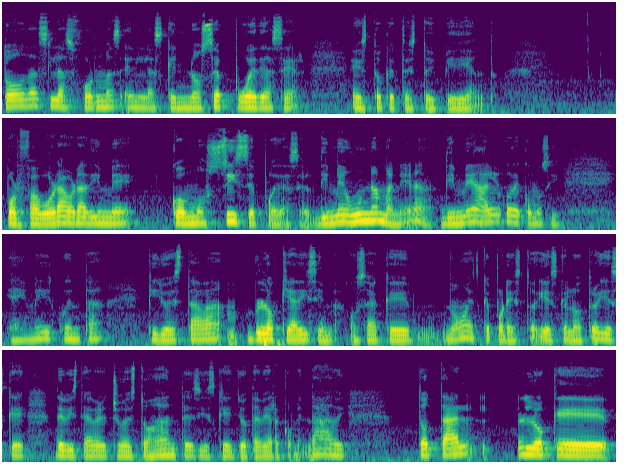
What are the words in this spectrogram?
todas las formas en las que no se puede hacer esto que te estoy pidiendo. Por favor, ahora dime cómo sí se puede hacer. Dime una manera, dime algo de cómo sí. Y ahí me di cuenta que yo estaba bloqueadísima, o sea que no, es que por esto y es que lo otro y es que debiste haber hecho esto antes y es que yo te había recomendado y total lo que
